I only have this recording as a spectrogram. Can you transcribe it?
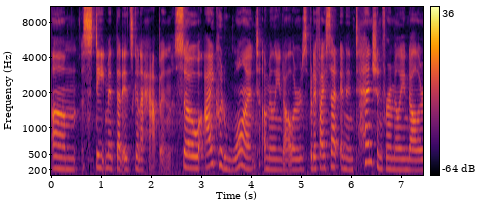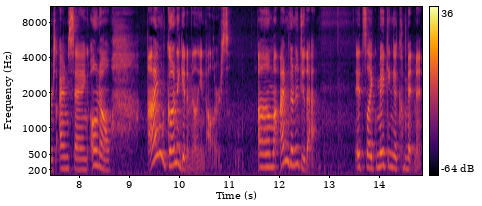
um, statement that it's going to happen. So, I could want a million dollars, but if I set an intention for a million dollars, I'm saying, oh no, I'm going to get a million dollars um, I'm gonna do that. It's like making a commitment.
